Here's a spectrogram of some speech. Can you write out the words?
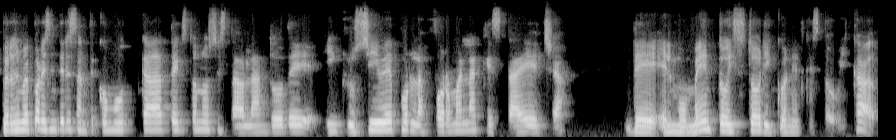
pero me parece interesante cómo cada texto nos está hablando de, inclusive por la forma en la que está hecha, del momento histórico en el que está ubicado.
